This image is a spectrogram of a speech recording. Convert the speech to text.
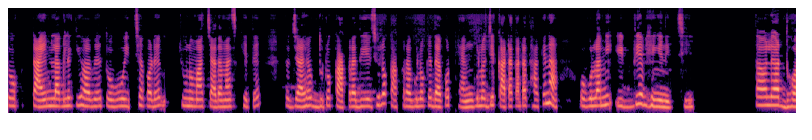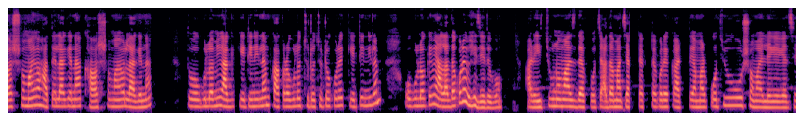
তো টাইম লাগলে কি হবে? তবুও ইচ্ছা করে চুনো মাছ, চাদা মাছ খেতে। তো যাই হোক, দুটো কাঁকড়া দিয়েছিল। কাঁকড়াগুলোকে দেখো ঠ্যাংগুলো যে কাটা কাটা থাকে না, ওগুলো আমি ইট দিয়ে ভেঙে নিচ্ছি। তাহলে আর ধোয়ার সময়ও হাতে লাগে না, খাওয়ার সময়ও লাগে না। তো ওগুলো আমি আগে কেটে নিলাম, কাঁকড়াগুলো ছোটো ছোটো করে কেটে নিলাম, ওগুলোকে আমি আলাদা করে ভেজে দেবো। আর এই চুনো মাছ দেখো, চাদা মাছ একটা একটা করে কাটতে আমার প্রচুর সময় লেগে গেছে।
